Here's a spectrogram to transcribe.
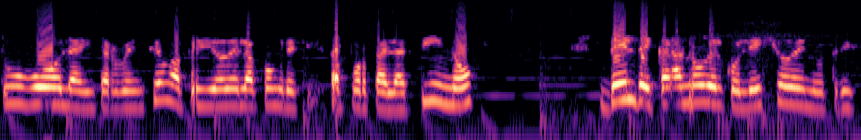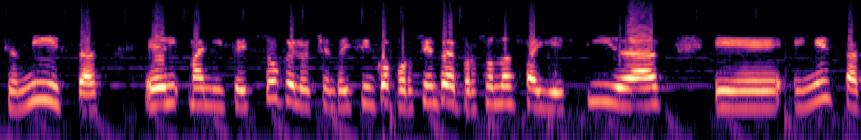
tuvo la intervención a pedido de la congresista Portalatino del decano del Colegio de Nutricionistas. Él manifestó que el 85% de personas fallecidas eh, en esta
